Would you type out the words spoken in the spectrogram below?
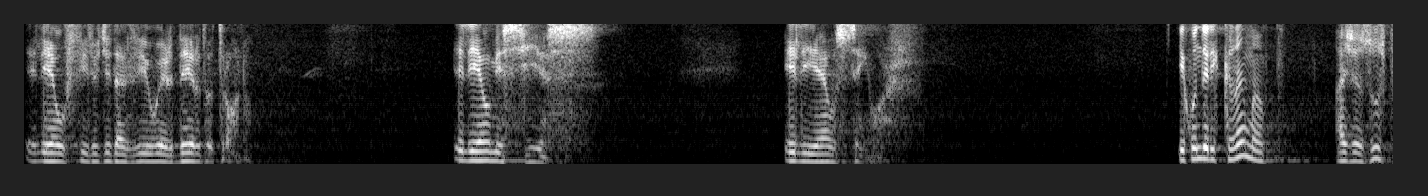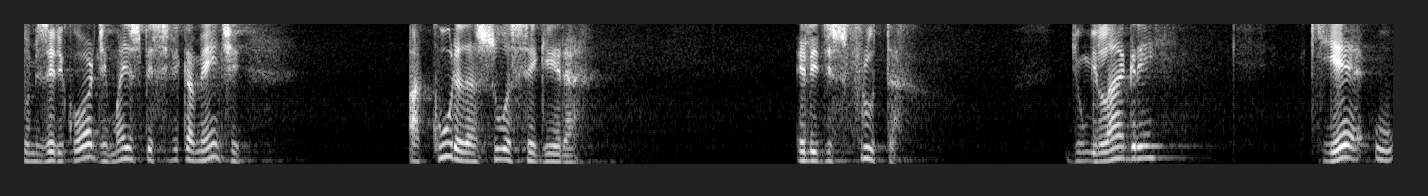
ele é o filho de Davi, o herdeiro do trono. Ele é o Messias. Ele é o Senhor. E quando ele clama a Jesus por misericórdia, mais especificamente, a cura da sua cegueira, ele desfruta de um milagre que é o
